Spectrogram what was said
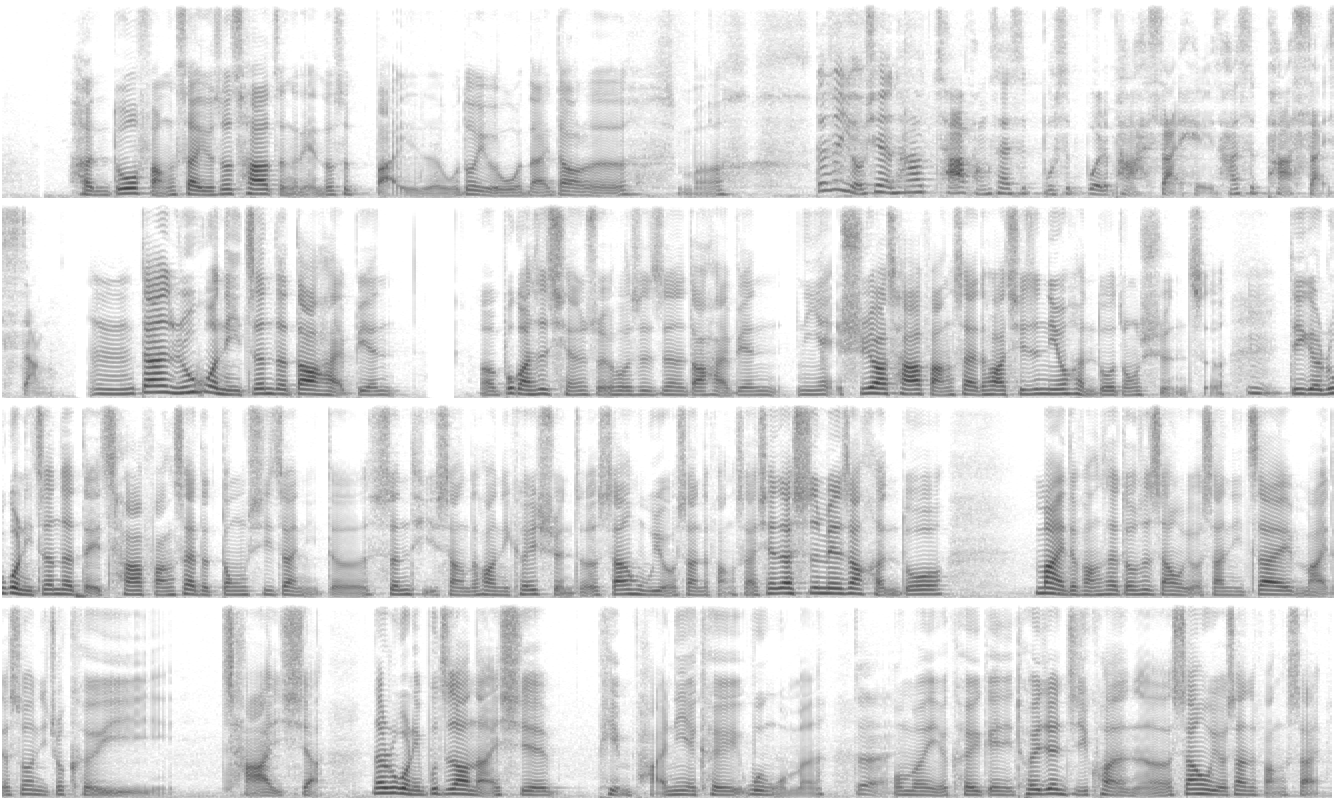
很多防晒，有时候擦整个脸都是白的，我都以为我来到了什么。但是有些人他擦防晒是不是为了怕晒黑，他是怕晒伤。嗯，但如果你真的到海边，呃，不管是潜水或是真的到海边，你需要擦防晒的话，其实你有很多种选择。嗯，第一个，如果你真的得擦防晒的东西在你的身体上的话，你可以选择珊瑚友善的防晒。现在市面上很多。卖的防晒都是珊瑚友善，你在买的时候你就可以查一下。那如果你不知道哪一些品牌，你也可以问我们，对，我们也可以给你推荐几款呃珊瑚友善的防晒，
